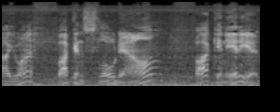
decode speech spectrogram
Uh, you want to fucking slow down? Fucking idiot.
